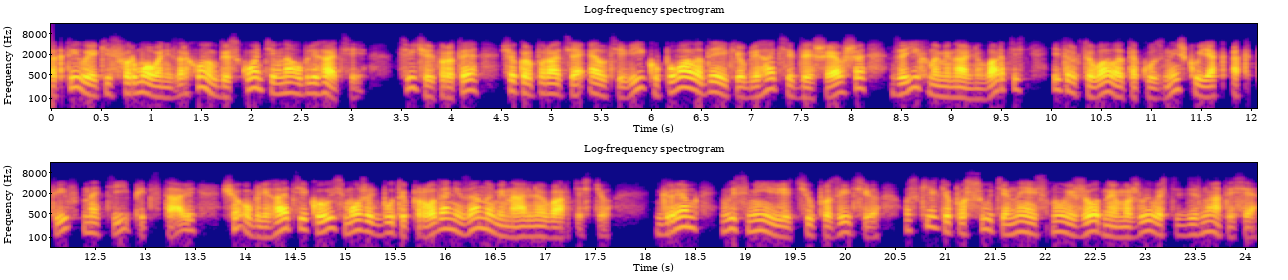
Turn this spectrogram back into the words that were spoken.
активи, які сформовані за рахунок дисконтів на облігації, свідчать про те, що корпорація LTV купувала деякі облігації дешевше за їх номінальну вартість і трактувала таку знижку як актив на тій підставі, що облігації колись можуть бути продані за номінальною вартістю. Грем висміює цю позицію, оскільки по суті не існує жодної можливості дізнатися,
